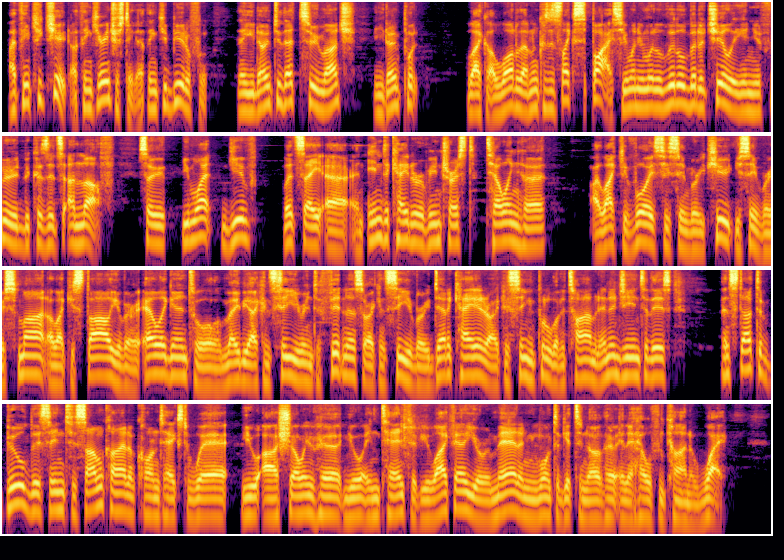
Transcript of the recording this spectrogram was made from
I think you're cute. I think you're interesting. I think you're beautiful. Now, you don't do that too much. And You don't put like a lot of that on because it's like spice. You want to put a little bit of chili in your food because it's enough. So you might give, let's say, uh, an indicator of interest, telling her, I like your voice. You seem very cute. You seem very smart. I like your style. You're very elegant. Or maybe I can see you're into fitness, or I can see you're very dedicated, or I can see you put a lot of time and energy into this. And start to build this into some kind of context where you are showing her your intent. If you like her, you're a man and you want to get to know her in a healthy kind of way.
